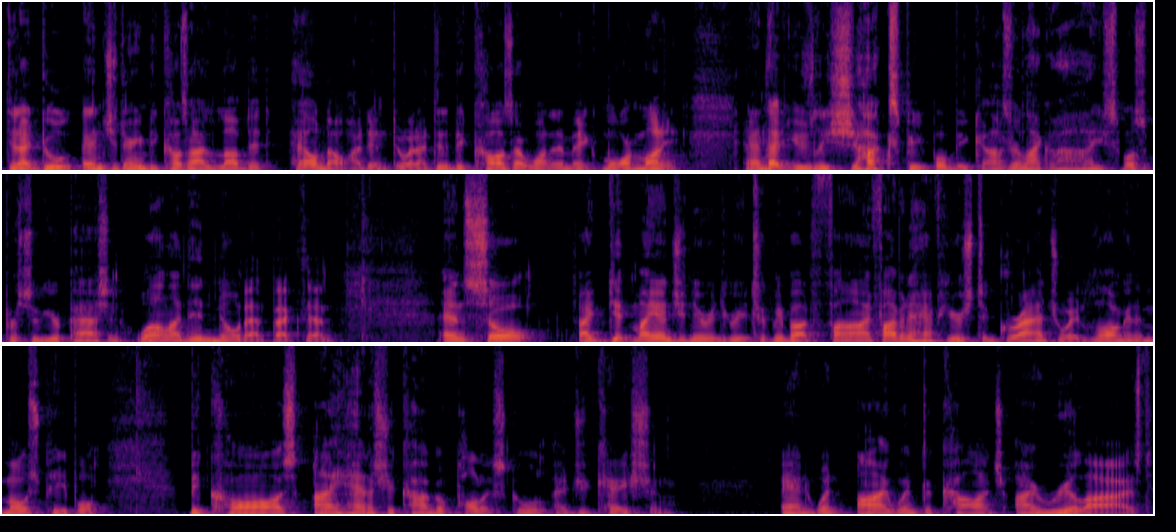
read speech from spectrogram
Did I do engineering because I loved it? Hell no, I didn't do it. I did it because I wanted to make more money. And that usually shocks people because they're like, oh, you're supposed to pursue your passion. Well, I didn't know that back then. And so I get my engineering degree. It took me about five, five and a half years to graduate, longer than most people because I had a Chicago public school education. And when I went to college, I realized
